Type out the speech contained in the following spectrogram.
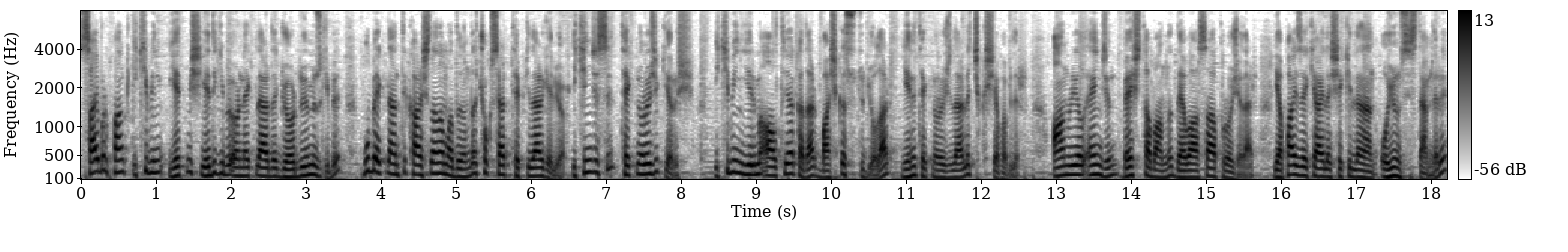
Cyberpunk 2077 gibi örneklerde gördüğümüz gibi bu beklenti karşılanamadığında çok sert tepkiler geliyor. İkincisi teknolojik yarış. 2026'ya kadar başka stüdyolar yeni teknolojilerle çıkış yapabilir. Unreal Engine 5 tabanlı devasa projeler, yapay zeka ile şekillenen oyun sistemleri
